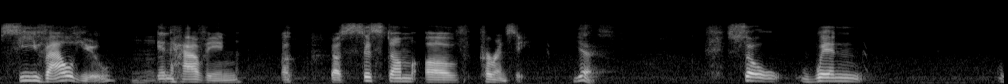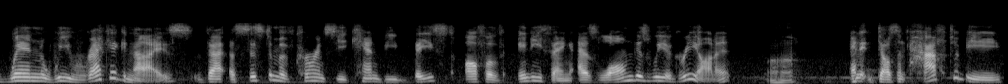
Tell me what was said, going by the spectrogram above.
see value Mhm. in having a, a system of currency. Yes. So when when we recognize that a system of currency can be based off of anything as long as we agree on it, Uh huh. and it doesn't have to be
